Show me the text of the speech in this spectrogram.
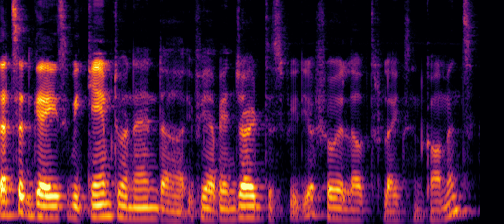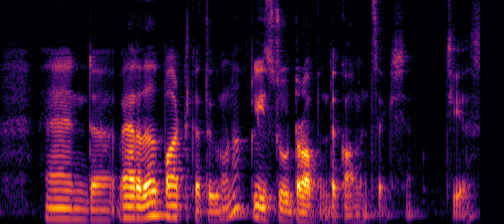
That's it, guys. We came to an end. Uh, if you have enjoyed this video, show your love through likes and comments. And uh, வேறு ஏதாவது பாட்டு கற்றுக்கணுன்னா ப்ளீஸ் டூ ட்ராப் in the comment section. Cheers.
